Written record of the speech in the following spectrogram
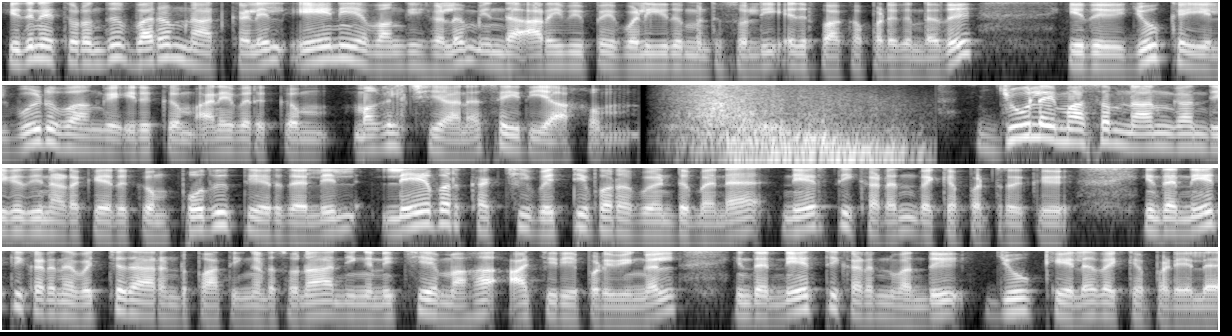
இதனைத் தொடர்ந்து வரும் நாட்களில் ஏனைய வங்கிகளும் இந்த அறிவிப்பை வெளியிடும் என்று சொல்லி எதிர்பார்க்கப்படுகின்றது. இது யூகேயில் வீடு வாங்க இருக்கும் அனைவருக்கும் மகிழ்ச்சியான செய்தியாகும். ஜூலை மாதம் நான்காம் தேதி நடக்க இருக்கும் பொது தேர்தலில் லேபர் கட்சி வெற்றி பெற வேண்டும் என நேர்த்தி கடன் வைக்கப்பட்டிருக்கு. இந்த நேர்த்தி கடனை வச்சதாரன்னு பார்த்தீங்கன்னு சொன்னால் நீங்கள் நிச்சயமாக ஆச்சரியப்படுவீங்கள். இந்த நேர்த்தி கடன் வந்து யூகேல வைக்கப்படலை.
